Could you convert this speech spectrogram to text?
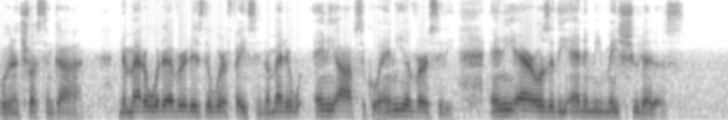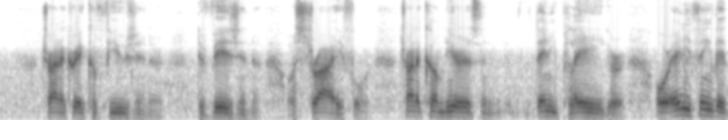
We're going to trust in God no matter whatever it is that we're facing, no matter any obstacle, any adversity, any arrows of the enemy may shoot at us, trying to create confusion or division or, or strife or trying to come near us and any plague or or anything that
